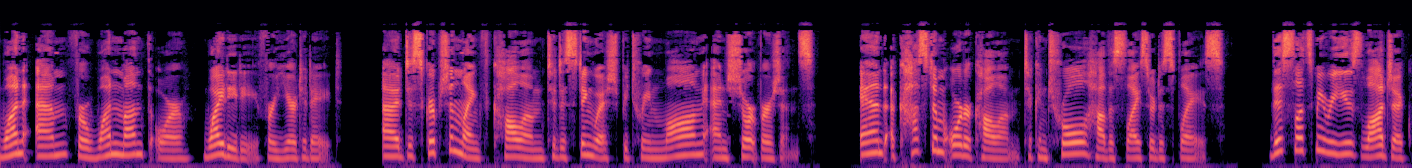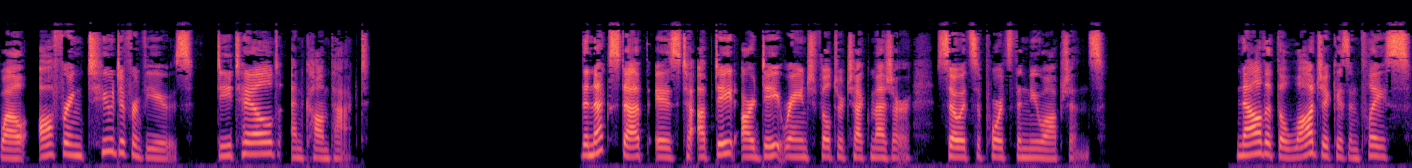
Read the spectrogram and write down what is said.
1M for one month or YTD for year to date. A description length column to distinguish between long and short versions. And a custom order column to control how the slicer displays. This lets me reuse logic while offering two different views, detailed, and compact. The next step is to update our date range filter check measure so it supports the new options. Now that the logic is in place,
